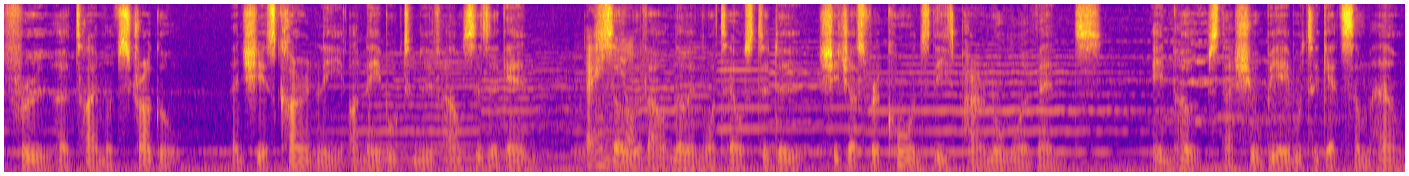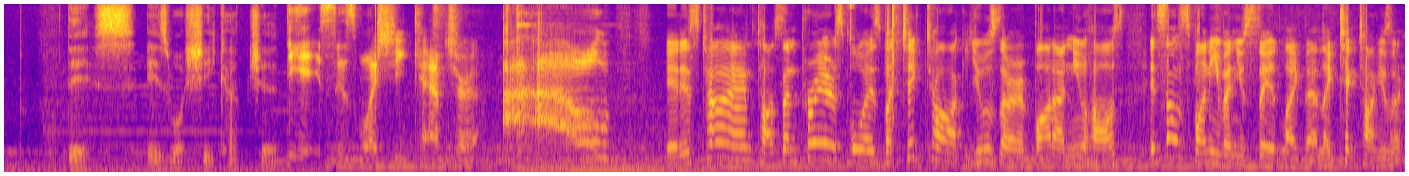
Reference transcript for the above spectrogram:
through her time of struggle, and she is currently unable to move houses again. So, without knowing what else to do, she just records these paranormal events in hopes that she'll be able to get some help. This is what she captured. This is what she captured. Ow! It is time, thoughts and prayers, boys. But TikTok user bought a new house. It sounds funny when you say it like that, like TikTok user.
